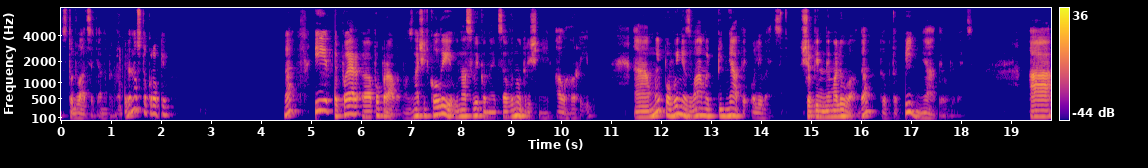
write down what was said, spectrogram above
120, а, наприклад, 90 кроків. Да? І тепер е, поправимо. Значить, коли у нас виконується внутрішній алгоритм, е, ми повинні з вами підняти олівець, щоб він не малював. Да? Тобто підняти олівець. А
